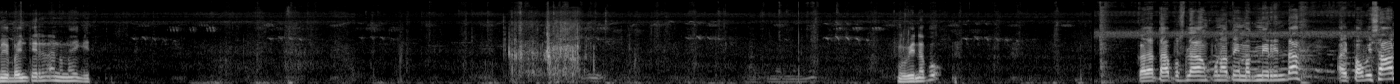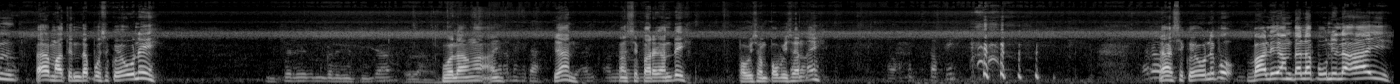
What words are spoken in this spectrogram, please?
May 20 rin ano mahigit. Uwi na po. Katatapos lang po natin magmirinda. Ay pawisan. Ah, matinda po si Kuya Une. Wala nga ay. Yan. Ah, si Pare Andy. Pawisan pawisan ay. Yan si Kuya Une po. Bali ang dala po nila ay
